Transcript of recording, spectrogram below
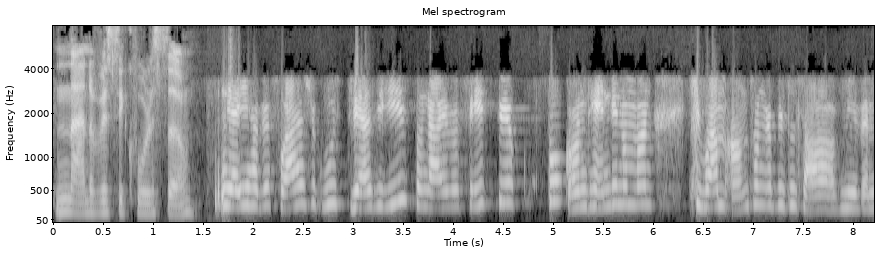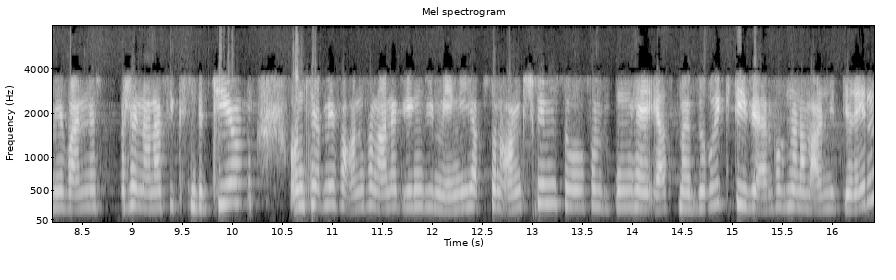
Nein, du bist die Coolste. Ja, ich habe ja vorher schon gewusst, wer sie ist und auch über Facebook und Handynummern. Sie war am Anfang ein bisschen sauer auf mich, weil wir waren schon in einer fixen Beziehung und sie hat mir von Anfang an nicht irgendwie mengen. Ich habe es dann angeschrieben, so von wegen, hey, erstmal beruhigt die, wir einfach nur normal mit dir reden.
